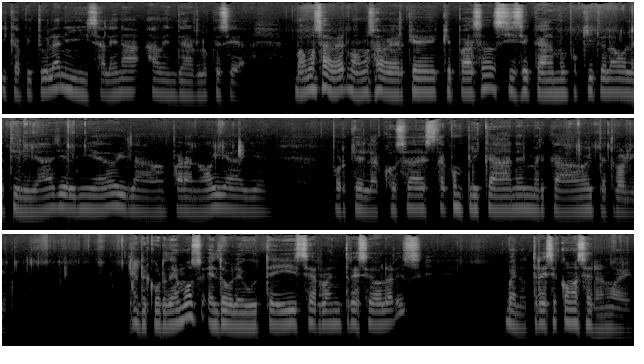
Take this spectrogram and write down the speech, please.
y capitulan y salen a, vender lo que sea. Vamos a ver, vamos a ver qué, qué, pasa si se calma un poquito la volatilidad y el miedo y la paranoia y porque la cosa está complicada en el mercado del petróleo. Recordemos, el WTI cerró en 13 dólares, bueno, 13,09.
